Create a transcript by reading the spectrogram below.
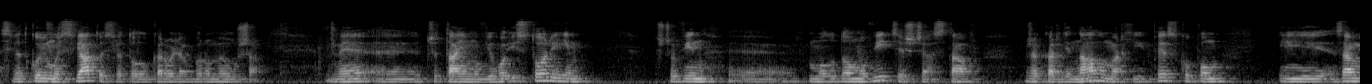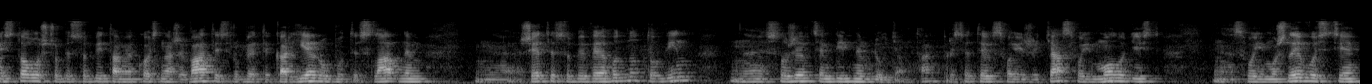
святкуємо свято святого короля Боромеуша, ми е, читаємо в його історії, що він е, в молодому віці ще став вже кардиналом, архієпископом, і замість того, щоб собі там якось наживатись, робити кар'єру, бути славним, жити собі вигодно, то він служив цим бідним людям, так? присвятив своє життя, свою молодість, е, свої можливості,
